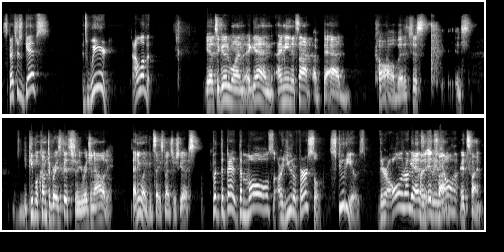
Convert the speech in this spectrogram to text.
Spencer's Gifts. It's weird. I love it. Yeah, it's a good one. Again, I mean, it's not a bad call, but it's just, it's, people come to Braised Bits for the originality. Anyone can say Spencer's Gifts. But the be- the malls are universal studios. They're all around Yeah, the it's, country. it's they fun. all- It's fun.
